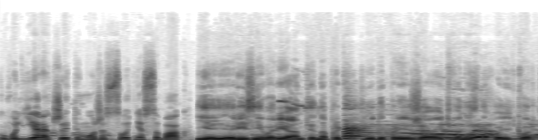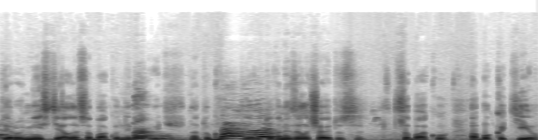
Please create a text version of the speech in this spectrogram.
У вольєрах жити може сотня собак. Є різні варіанти. Наприклад, люди приїжджають, вони знаходять квартиру в місті, але собаку не беруть на ту квартиру. То вони залишають тут собаку або котів,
